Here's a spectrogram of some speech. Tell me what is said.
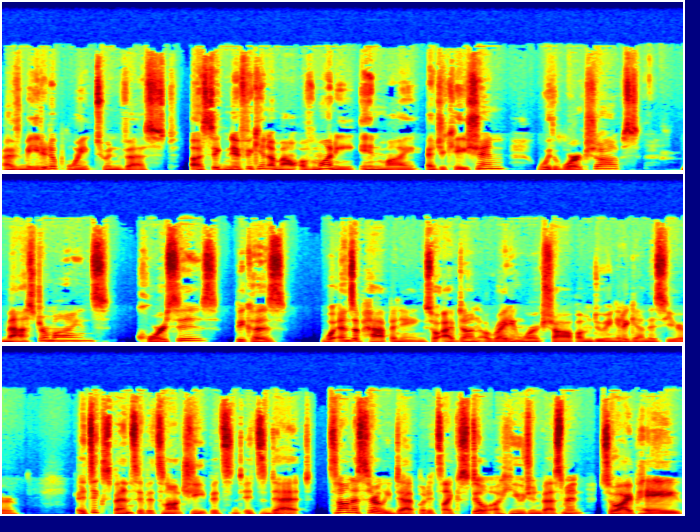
I've made it a point to invest a significant amount of money in my education with workshops, masterminds, courses, because what ends up happening. So i've done a writing workshop. I'm doing it again this year. It's expensive. It's not cheap. It's it's debt. It's not necessarily debt but it's like still a huge investment. So i pay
